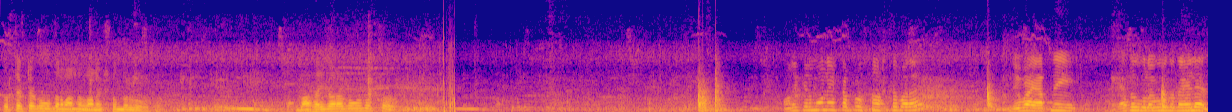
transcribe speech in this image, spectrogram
প্রত্যেকটা কবুতর মাসাল্লাহ অনেক সুন্দর কবুতর। বাছাই করা কবুতর তো? অনেকের মনে একটা প্রশ্ন আসতে পারে, যে ভাই আপনি এতগুলো কবুতর দেখাইলেন,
